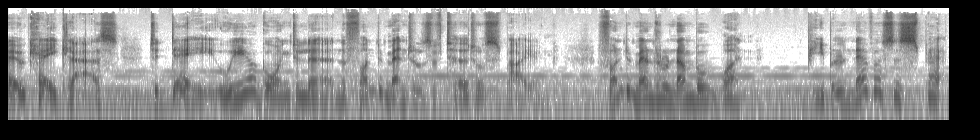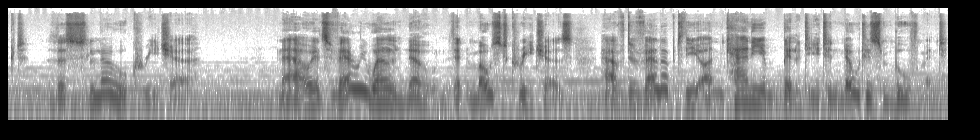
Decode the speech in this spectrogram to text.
Okay, class. Today we are going to learn the fundamentals of turtle spying. Fundamental number one people never suspect the slow creature. Now, it's very well known that most creatures have developed the uncanny ability to notice movement.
